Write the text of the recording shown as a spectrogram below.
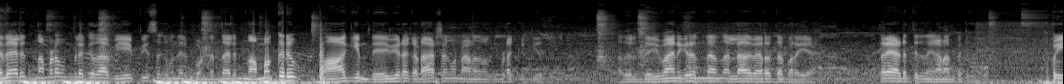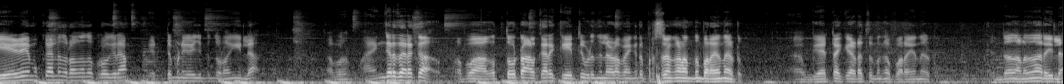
എന്തായാലും നമ്മുടെ മുമ്പിലൊക്കെ ഇതാ വി ഐ പീസ് ഒക്കെ വന്നിരിപ്പുണ്ട്. എന്തായാലും നമുക്കൊരു ഭാഗ്യം ദേവിയുടെ കടാക്ഷം കൊണ്ടാണ് നമുക്ക് ഇവിടെ കിട്ടിയത്. അതൊരു ദൈവാനുഗ്രഹം എന്നല്ലാതെ വേറെ എന്താ പറയുക ഇത്രയും അടുത്തിരുന്ന് കാണാൻ പറ്റുന്നത് അപ്പോൾ ഏഴേ മുക്കാലിന് തുടങ്ങുന്ന പ്രോഗ്രാം എട്ട് മണി കഴിഞ്ഞിട്ട് തുടങ്ങിയില്ല. അപ്പോൾ ഭയങ്കര തിരക്കാണ് അപ്പോൾ അകത്തോട്ട് ആൾക്കാരെ കയറ്റി വിടുന്നില്ല. അവിടെ ഭയങ്കര പ്രശ്നം കാണാമെന്നും പറയുന്ന കേട്ടു. ഗേറ്റൊക്കെ അടച്ചെന്നൊക്കെ പറയുന്ന കേട്ടു. എന്താ നടന്നതെന്ന് അറിയില്ല.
